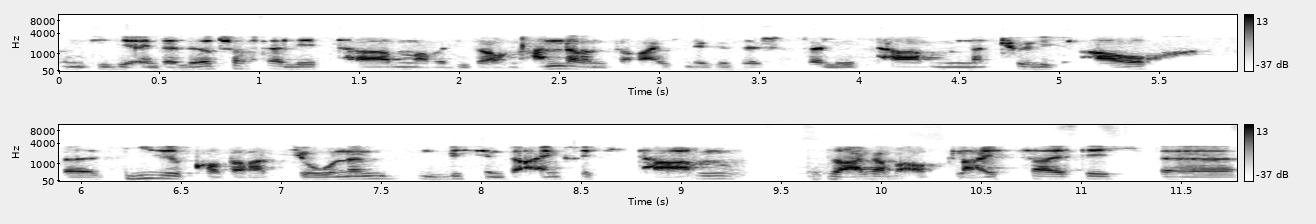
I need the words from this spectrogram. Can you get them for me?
und die wir in der Wirtschaft erlebt haben, aber die wir auch in anderen Bereichen der Gesellschaft erlebt haben, natürlich auch äh, diese Kooperationen ein bisschen beeinträchtigt haben. Ich sage aber auch gleichzeitig, äh,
